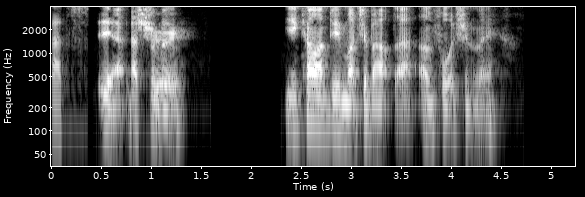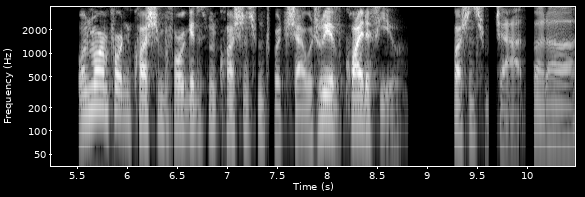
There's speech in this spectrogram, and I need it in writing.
That's yeah, that's true. You can't do much about that, unfortunately. One more important question before we get into some questions from Twitch chat, which we have quite a few questions from chat, but uh,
